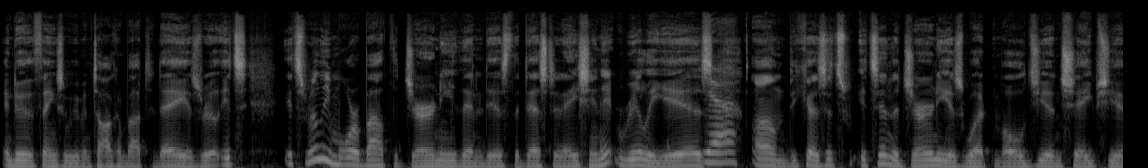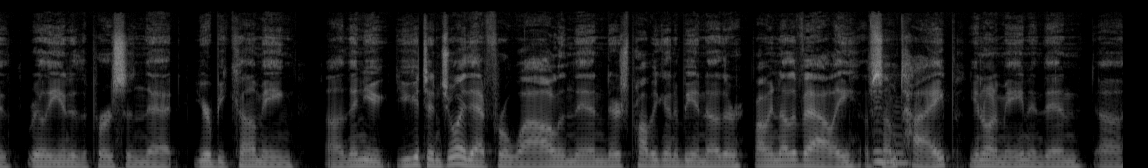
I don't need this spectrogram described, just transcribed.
and do the things that we've been talking about today is really it's it's really more about the journey than it is the destination. It really is Yeah. um, because it's it's in the journey is what molds you and shapes you really into the person that you're becoming. Uh, then you you get to enjoy that for a while, and then there's probably going to be another probably another valley of some type. You know what I mean? And then uh,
